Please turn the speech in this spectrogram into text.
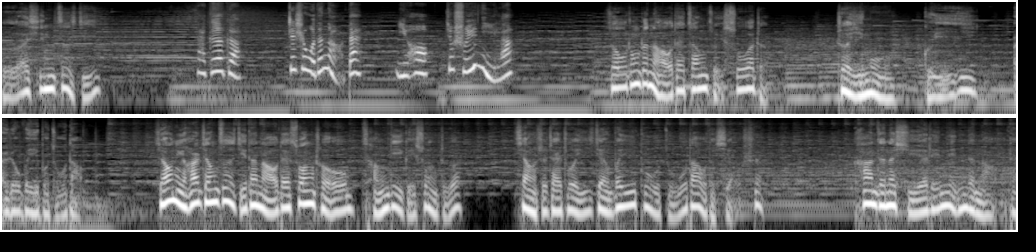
恶心至极。大哥哥，这是我的脑袋，以后就属于你了。手中的脑袋张嘴说着，这一幕诡异而又微不足道。小女孩将自己的脑袋双手呈递给宋哲。像是在做一件微不足道的小事。看着那血淋淋的脑袋，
